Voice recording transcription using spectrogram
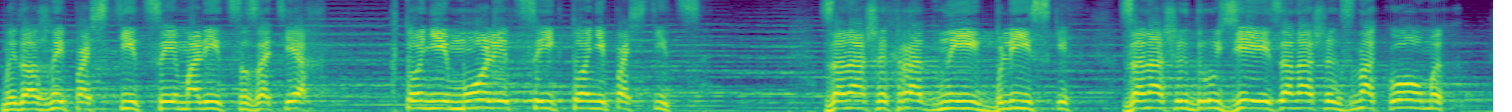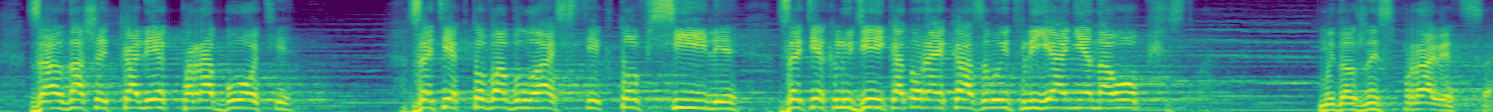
Мы должны поститься и молиться за тех, кто не молится и кто не постится за наших родных, близких, за наших друзей, за наших знакомых, за наших коллег по работе, за тех, кто во власти, кто в силе, за тех людей, которые оказывают влияние на общество. Мы должны справиться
